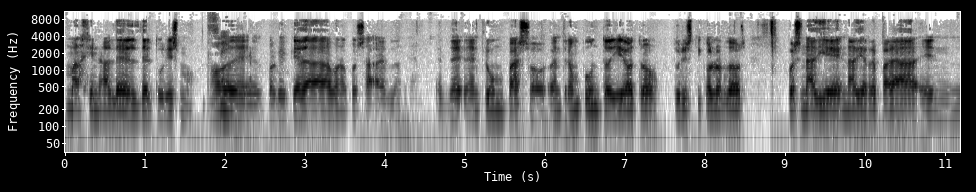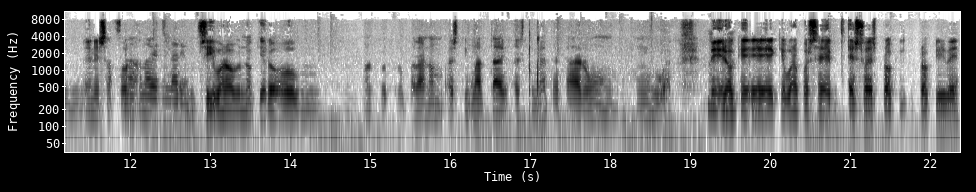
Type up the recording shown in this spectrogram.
marginal del, del turismo, porque queda, bueno, pues entre un paso, entre un punto y otro, turístico los dos, pues nadie nadie repara en, en esa zona. sí, bueno, no quiero bueno, pues, para no estigmatizar, un, lugar, pero que, que, bueno, pues eh, eso es proclive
